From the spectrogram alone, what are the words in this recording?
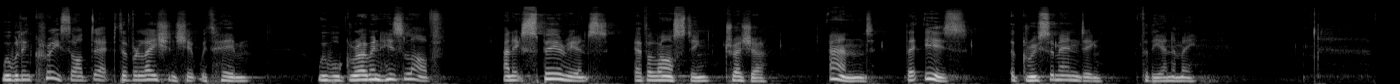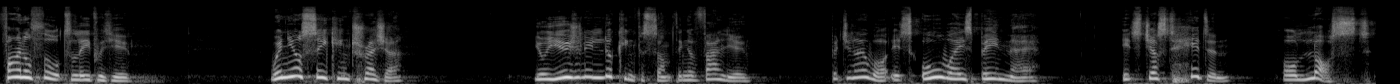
We will increase our depth of relationship with him. We will grow in his love and experience everlasting treasure. And there is a gruesome ending for the enemy. Final thought to leave with you. When you're seeking treasure, you're usually looking for something of value. But you know what? It's always been there. It's just hidden or lost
